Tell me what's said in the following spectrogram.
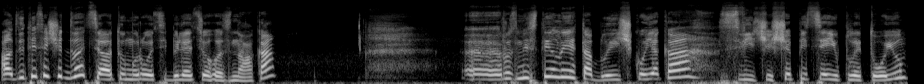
А у 2020 році біля цього знака е, розмістили табличку, яка свідчить, що під цією плитою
